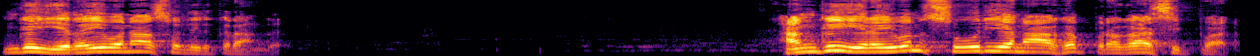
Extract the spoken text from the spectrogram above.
இங்கே இறைவனாக சொல்லியிருக்கிறாங்க. அங்கு இறைவன் சூரியனாக பிரகாசிப்பார்.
